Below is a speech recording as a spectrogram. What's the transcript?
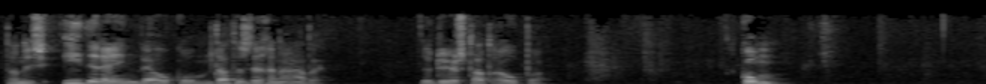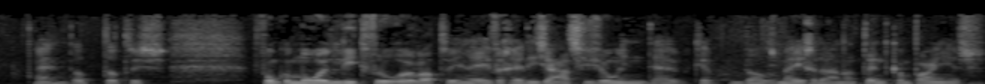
dan is iedereen welkom. Dat is de genade. De deur staat open. Kom. dat, dat is, vond ik een mooi lied vroeger, wat we in de evangelisatie zongen. Ik heb wel eens meegedaan aan tentcampagnes.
